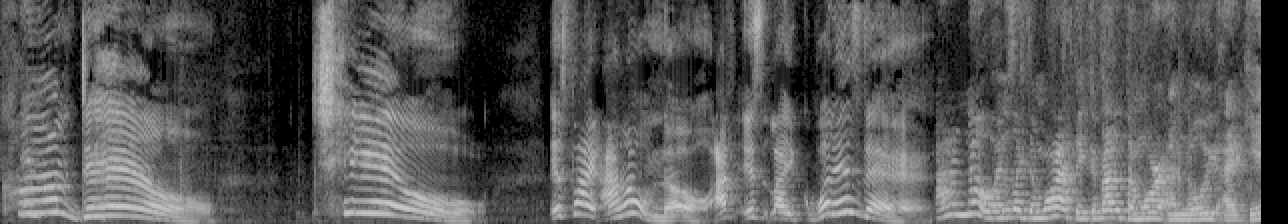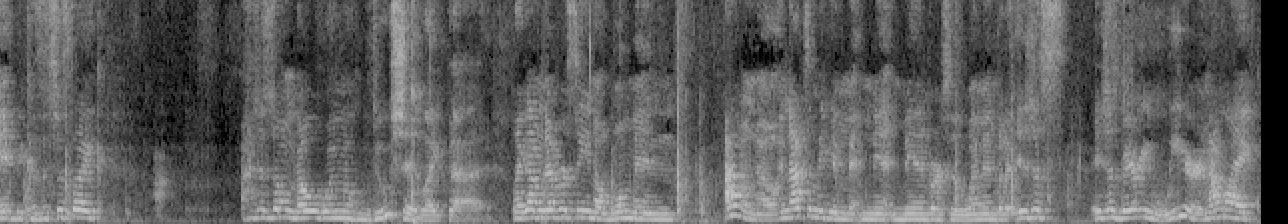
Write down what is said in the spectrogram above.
calm down. Chill. It's like I don't know. I it's like what is that? I don't know, and it's like the more I think about it, the more annoyed I get because it's just like I just don't know women who do shit like that. Like I've never seen a woman. I don't know, and not to make it men, men, men versus women, but it's just it's just very weird. And I'm like,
